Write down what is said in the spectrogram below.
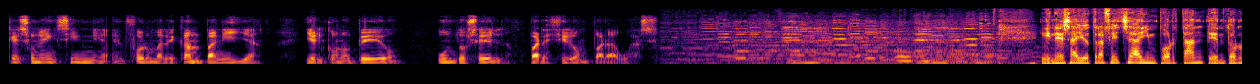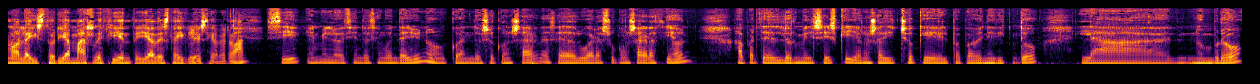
que es una insignia en forma de campanilla, y el conopeo, un dosel parecido a un paraguas. Inés, hay otra fecha importante en torno a la historia más reciente ya de esta iglesia, ¿verdad? Sí, en 1951, cuando se consagra, se da lugar a su consagración, aparte del 2006, que ya nos ha dicho que el Papa Benedicto la nombró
